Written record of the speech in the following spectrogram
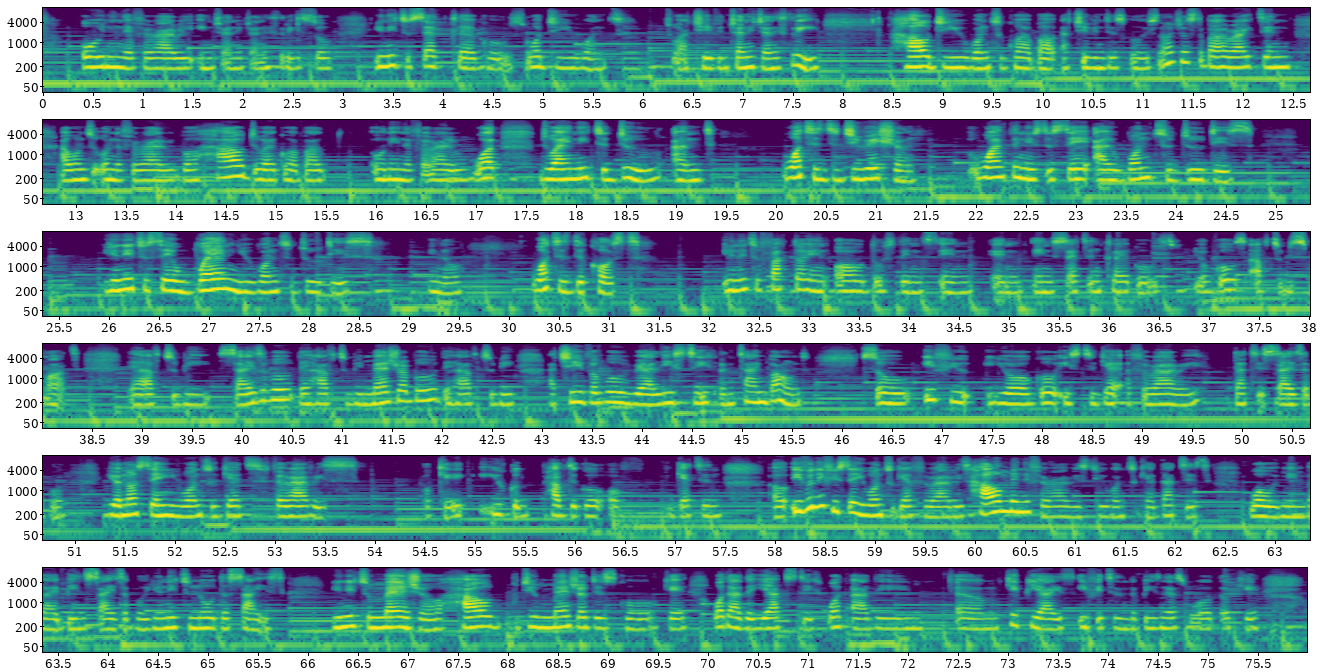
owning a Ferrari in 2023. So you need to set clear goals. What do you want to achieve in 2023? How do you want to go about achieving this goal? It's not just about writing, I want to own a Ferrari, but how do I go about owning a Ferrari? What do I need to do? And what is the duration? One thing is to say, I want to do this. You need to say when you want to do this, you know what is the cost you need to factor in all those things in in in setting clear goals. Your goals have to be smart. They have to be sizable. They have to be measurable. They have to be achievable realistic and time bound. So if you your goal is to get a ferrari that is sizable you're not saying you want to get ferraris okay? You could have the goal of getting uh, even if you say you want to get ferraris how many ferraris do you want to get? That is what we mean by being sizable. You need to know the size. You need to measure. How do you measure this goal? Okay what are the yardsticks what are the um, KPIs if it's in the business world. Okay,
